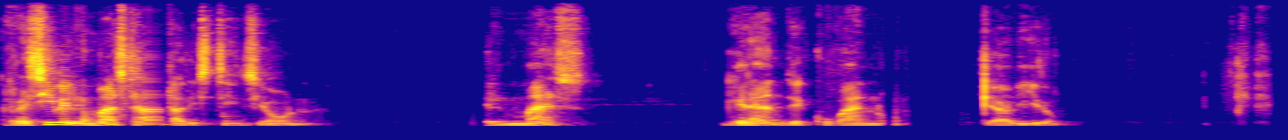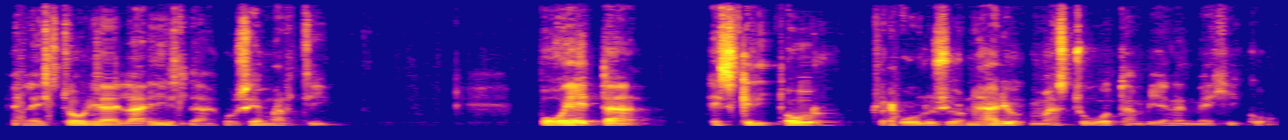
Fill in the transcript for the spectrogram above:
Recibe la más alta distinción, el más grande cubano que ha habido en la historia de la isla, José Martí. Poeta, escritor, revolucionario, que más tuvo también en México,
